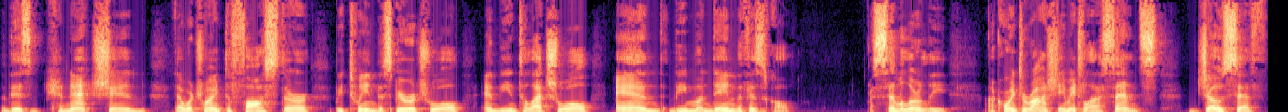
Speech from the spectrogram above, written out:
this connection that we're trying to foster between the spiritual and the intellectual and the mundane and the physical. Similarly, according to Rashi, it makes a lot of sense. Joseph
